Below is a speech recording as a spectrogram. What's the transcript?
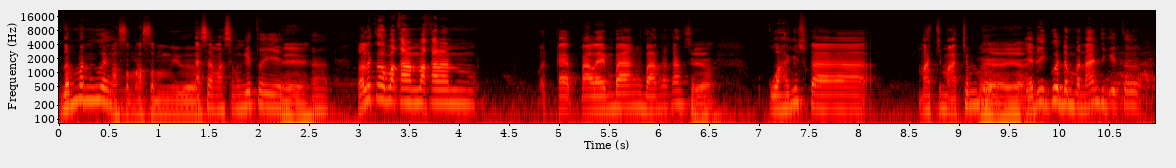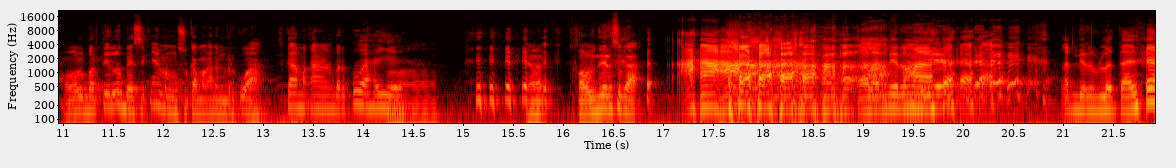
demen gue asem-asem gitu. asam-asam gitu ya Iya. Heeh. soalnya kalau makanan-makanan kayak Palembang Bangka kan Iya. kuahnya suka macem-macem tuh Iya, iya. jadi gue demen aja gitu Oh, berarti lu basicnya emang suka makanan berkuah? suka makanan berkuah iya Oh. Kalau lendir suka? kalau lendir mah Iya. lendir belut aja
